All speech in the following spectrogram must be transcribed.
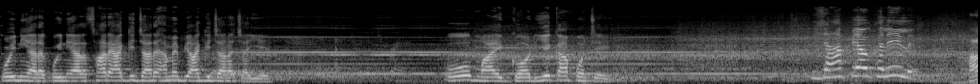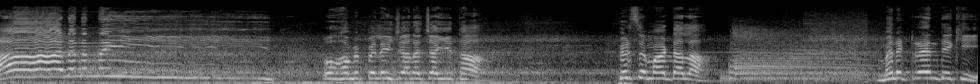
कोई नहीं आ रहा कोई नहीं आ रहा। सारे आगे जा रहे हैं हमें भी आगे जाना चाहिए। ओ माय गॉड ये कहाँ पहुँचे? यहाँ पे आओ खलील। हाँ न, न, नहीं। ओ हमें पहले ही जाना चाहिए था। फिर से मार डाला। मैंने ट्रेन देखी।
